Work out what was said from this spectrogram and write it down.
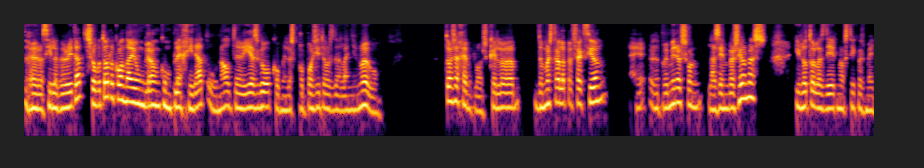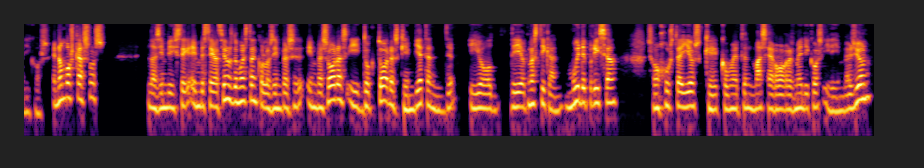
reducir la prioridad, sobre todo cuando hay una gran complejidad o un alto riesgo como en los propósitos del año nuevo. Dos ejemplos que lo demuestran la perfección. Eh, el primero son las inversiones y el otro los diagnósticos médicos. En ambos casos, las investigaciones demuestran que los inversores y doctores que invierten y o diagnostican muy deprisa son justo ellos que cometen más errores médicos y de inversión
